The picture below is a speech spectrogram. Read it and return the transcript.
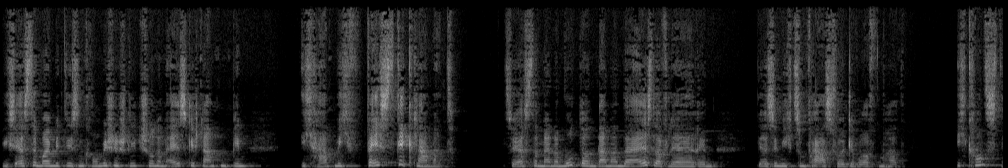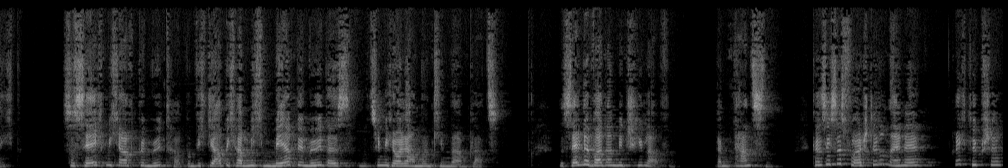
Wie ich das erste Mal mit diesem komischen Schlittschuhen am Eis gestanden bin, ich habe mich festgeklammert. Zuerst an meiner Mutter und dann an der Eislauflehrerin der sie mich zum Fraß vorgeworfen hat. Ich konnte es nicht. So sehr ich mich auch bemüht habe. Und ich glaube, ich habe mich mehr bemüht als ziemlich alle anderen Kinder am Platz. Dasselbe war dann mit Skilaufen, beim Tanzen. Kann sich das vorstellen? Eine recht hübsche,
